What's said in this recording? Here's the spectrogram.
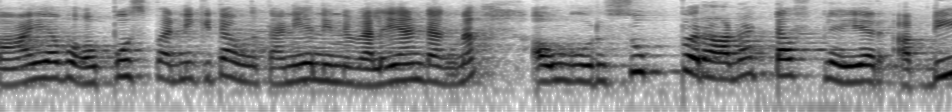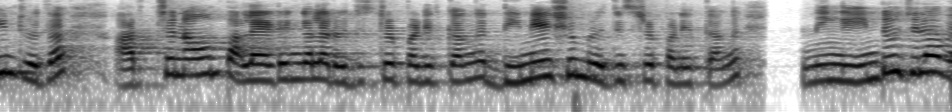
மாயாவை அப்போஸ் பண்ணிக்கிட்டு அவங்க தனியாக நின்று விளையாண்டாங்கன்னா அவங்க ஒரு சூப்பரான டஃப் பிளேயர் அப்படின்றத அர்ச்சனாவும் பல இடங்களில் ரெஜிஸ்டர் பண்ணியிருக்காங்க தினேஷும் ரெஜிஸ்டர் பண்ணியிருக்காங்க நீங்கள் இண்டிவிஜுவலாக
